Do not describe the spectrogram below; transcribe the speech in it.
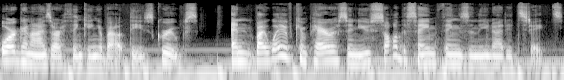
organize our thinking about these groups. And by way of comparison, you saw the same things in the United States.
